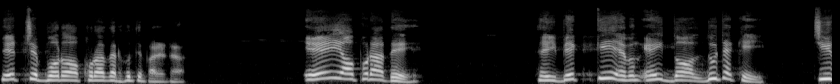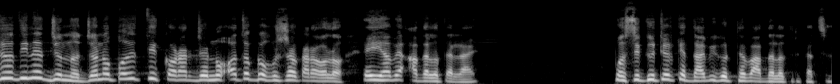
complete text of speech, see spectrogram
এর চেয়ে বড় অপরাধ আর হতে পারে না। এই অপরাধে এই ব্যক্তি এবং এই দল দুটাকেই চিরদিনের জন্য জনপ্রতিনিধি করার জন্য অযোগ্য ঘোষণা করা হলো। এই হবে আদালতের রায়। প্রসিকিউটরকে দাবি করতে হবে আদালতের কাছে।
